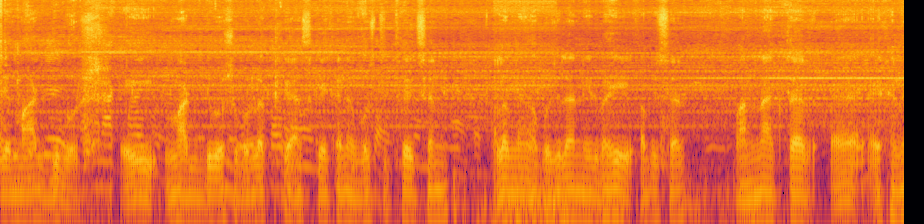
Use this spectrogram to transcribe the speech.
যে মাঠ দিবস, এই মাঠ দিবস উপলক্ষে আজকে এখানে উপস্থিত হয়েছেন আলমডাঙ্গা উপজেলার নির্বাহী অফিসার পান্না আক্তার এখানে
